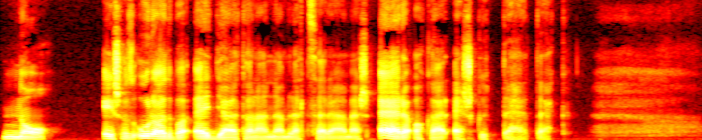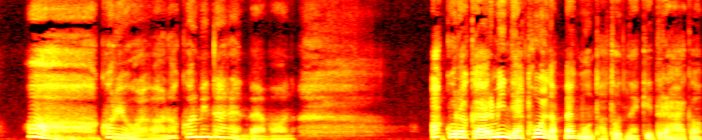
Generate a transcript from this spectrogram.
No, és az uradba egyáltalán nem lett szerelmes, erre akár esküdt tehetek. Ah, akkor jól van, akkor minden rendben van. Akkor akár mindjárt holnap megmondhatod neki, drága,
